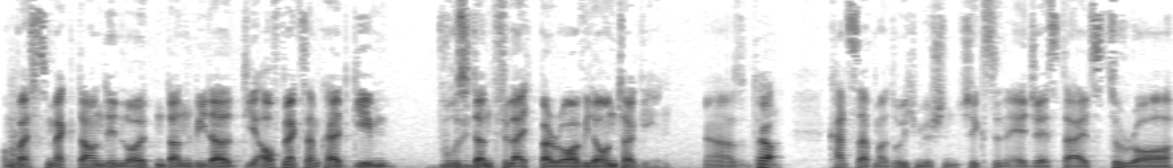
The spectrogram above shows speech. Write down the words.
und bei SmackDown den Leuten dann wieder die Aufmerksamkeit geben, wo sie dann vielleicht bei Raw wieder untergehen. Ja, also dann ja. kannst du halt mal durchmischen, schickst den AJ Styles zu Raw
